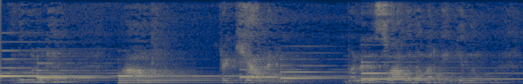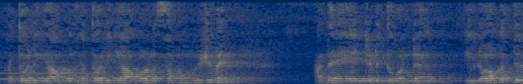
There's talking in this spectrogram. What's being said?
അതുകൊണ്ട് ആ പ്രഖ്യാപനം വളരെ സ്വാഗതം അർഹിക്കുന്നു. കത്തോലിക്ക ആഗോള കത്തോലിക്ക ആഗോള സഭ മുഴുവൻ അതിനെ ഏറ്റെടുത്തുകൊണ്ട് ഈ ലോകത്തിൽ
